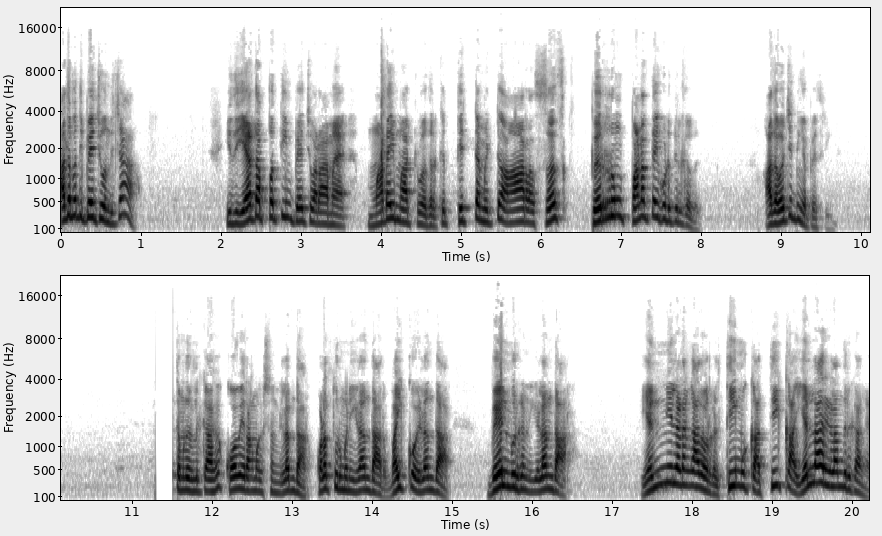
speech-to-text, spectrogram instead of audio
அதை பத்தி பேச்சு வந்துச்சா? இது எதை பற்றியும் பேச்சு வராமல் மடை மாற்றுவதற்கு திட்டமிட்டு ஆர்எஸ்எஸ் பெரும் பணத்தை கொடுத்திருக்கிறது. அதை வச்சு நீங்கள் பேசுகிறீங்க தமிழர்களுக்காக கோவை ராமகிருஷ்ணன் இழந்தார் குளத்தூர்மணி இழந்தார் வைகோ இழந்தார் வேல்முருகன் இழந்தார். எண்ணிலடங்காதவர்கள் திமுக திக எல்லாரும் இழந்திருக்காங்க.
